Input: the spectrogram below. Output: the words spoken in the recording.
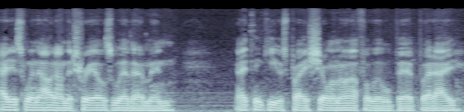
I just went out on the trails with him, and I think he was probably showing off a little bit, but I.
